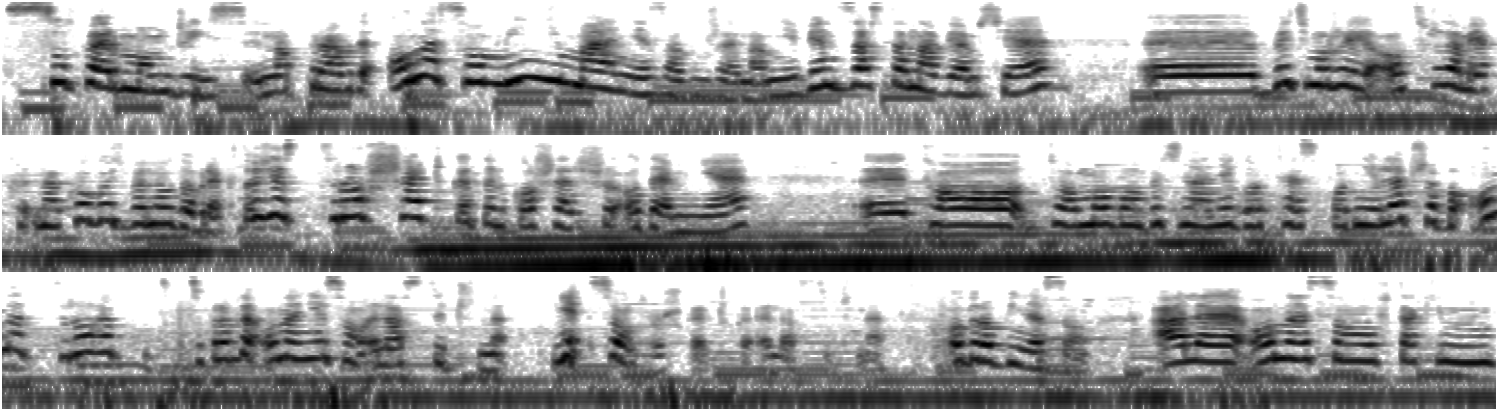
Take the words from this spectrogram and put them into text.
Super mom jeansy, naprawdę. One są minimalnie za duże na mnie, więc zastanawiam się. Y, być może je odsprzedam, jak na kogoś będą dobre. Ktoś jest troszeczkę tylko szerszy ode mnie, to, to mogą być na niego te spodnie lepsze, bo one trochę, co prawda one nie są elastyczne, nie, są troszeczkę elastyczne, odrobinę są, ale one są w takim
